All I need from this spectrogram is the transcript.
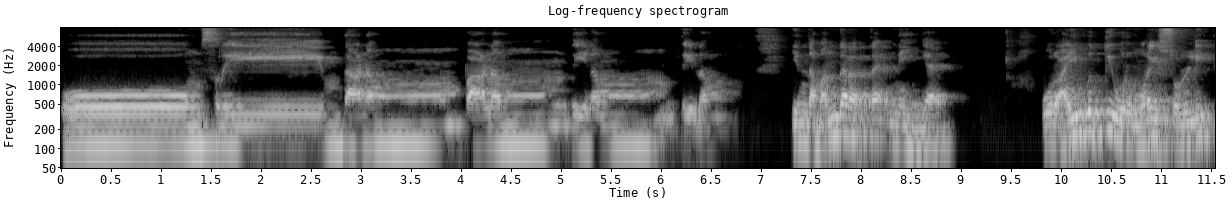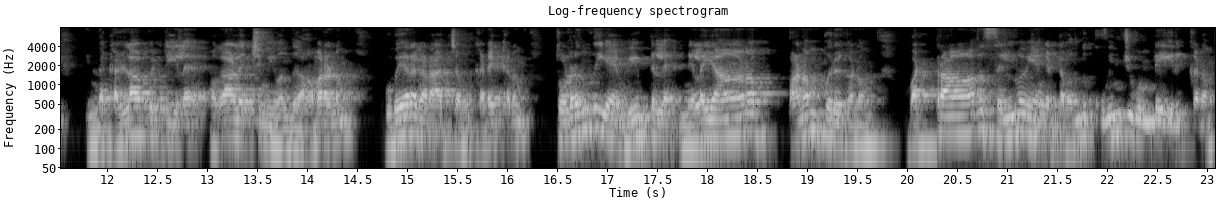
ஓம் ஸ்ரீம் தனம் பணம் தினம் தினம் இந்த மந்திரத்தை நீங்கள் ஒரு ஐம்பத்தி ஒரு முறை சொல்லி இந்த கல்லாப்பெட்டியில் மகாலட்சுமி வந்து அமரணும் குபேர கடாட்சம் கிடைக்கணும் தொடர்ந்து என் வீட்டில் நிலையான பணம் பெருகணும் வற்றாத செல்வம் என்கிட்ட வந்து குவிஞ்சு கொண்டே இருக்கணும்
